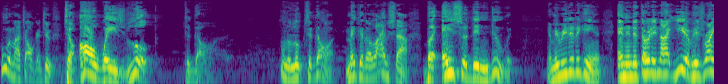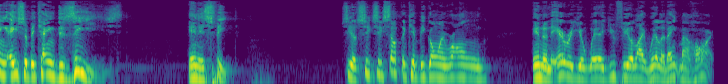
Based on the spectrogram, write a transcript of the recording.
Who am I talking to? To always look to God. I want to look to God. Make it a lifestyle. But Asa didn't do it. Let me read it again. And in the 39th year of his reign, Asa became diseased in his feet. See, see, see, something can be going wrong in an area where you feel like, well, it ain't my heart.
